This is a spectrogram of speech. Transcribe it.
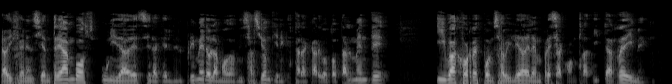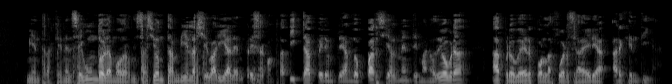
La diferencia entre ambos unidades será que en el primero la modernización tiene que estar a cargo totalmente y bajo responsabilidad de la empresa contratista Redimec, mientras que en el segundo la modernización también la llevaría a la empresa contratista, pero empleando parcialmente mano de obra a proveer por la Fuerza Aérea Argentina.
